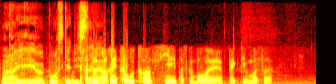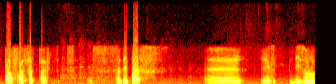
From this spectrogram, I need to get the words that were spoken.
Voilà, et, euh, pour ce qui est du ça salaire... Ça peut paraître outrancier parce que, bon, effectivement, ça, parfois ça passe, ça dépasse les, disons, le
